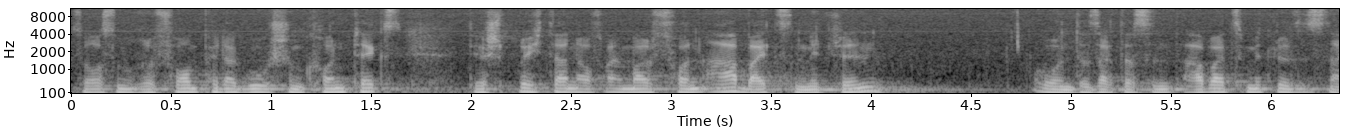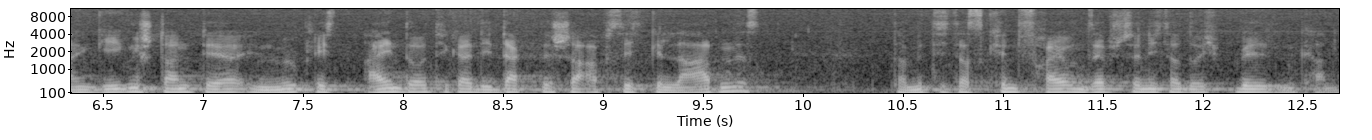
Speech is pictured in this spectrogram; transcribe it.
so aus dem reformpädagogischen Kontext. Der spricht dann auf einmal von Arbeitsmitteln und er sagt, das sind Arbeitsmittel, das ist ein Gegenstand, der in möglichst eindeutiger didaktischer Absicht geladen ist, damit sich das Kind frei und selbstständig dadurch bilden kann.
